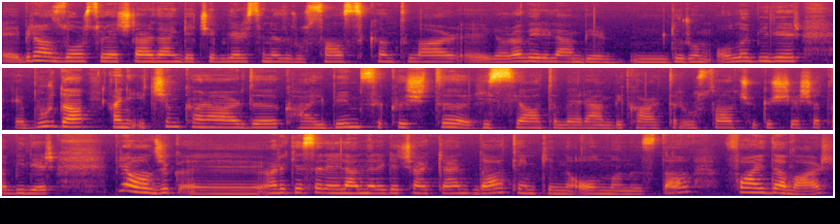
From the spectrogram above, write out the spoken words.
E, biraz zor süreçlerden geçebilirsiniz. Ruhsal sıkıntılar, e, yara verilen bir durum olabilir. Burada hani içim karardı, kalbim sıkıştı hissiyatı veren bir karttır. Ruhsal çöküş yaşatabilir. Birazcık hareketsel eylemlere geçerken daha temkinli olmanızda fayda var.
